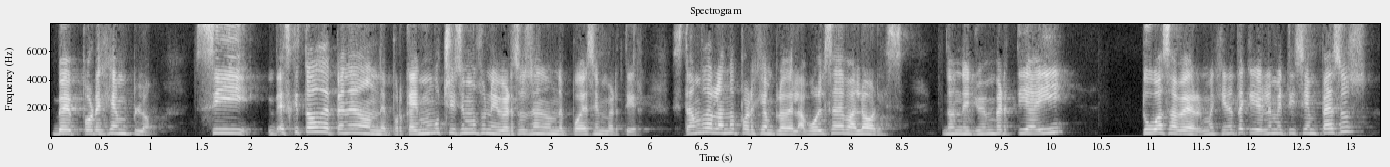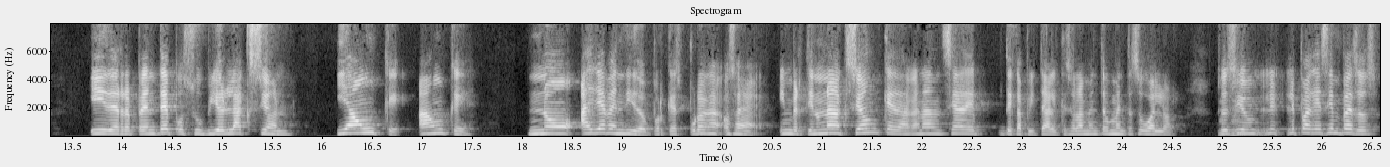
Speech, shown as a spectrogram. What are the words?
ve, por ejemplo, si es que todo depende de dónde, porque hay muchísimos universos en donde puedes invertir. Si estamos hablando, por ejemplo, de la bolsa de valores, donde yo invertí ahí, tú vas a ver, imagínate que yo le metí 100 pesos y de repente pues subió la acción. Y aunque, aunque no haya vendido, porque es pura, o sea, invertir en una acción que da ganancia de, capital, que solamente aumenta su valor. Entonces, si yo le, pagué 100 pesos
